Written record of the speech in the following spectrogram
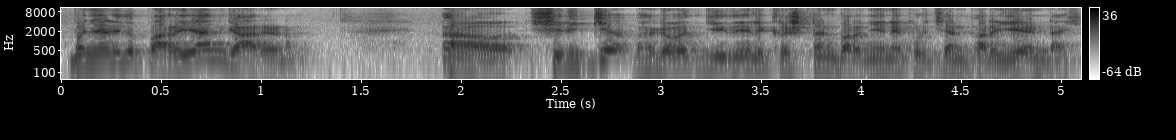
അപ്പം ഞാനിത് പറയാൻ കാരണം ശരിക്ക് ഭഗവത്ഗീതയിൽ കൃഷ്ണൻ പറഞ്ഞതിനെക്കുറിച്ച് ഞാൻ പറയുകയുണ്ടായി.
